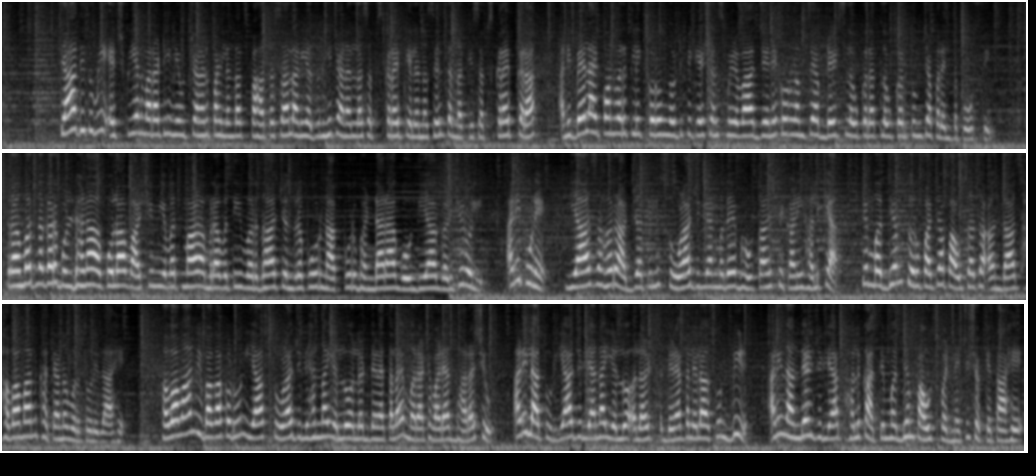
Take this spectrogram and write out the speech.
त्याआधी तुम्ही H P N Marathi news channel पहिल्यांदाच पाहत असाल आणि अजूनही चॅनलला सबस्क्राईब केलं नसेल तर नक्की सबस्क्राईब करा आणि बेल आयकॉनवर क्लिक करून नोटिफिकेशन्स मिळवा जेणेकरून आमचे अपडेट्स लवकरात लवकर तुमच्यापर्यंत पोहोचतील. तर अहमदनगर बुलढाणा अकोला वाशिम यवतमाळ अमरावती वर्धा चंद्रपूर नागपूर भंडारा गोंदिया गडचिरोली आणि पुणे यासह राज्यातील सोळा जिल्ह्यांमध्ये बहुतांश ठिकाणी हलक्या ते मध्यम स्वरूपाच्या पावसाचा अंदाज हवामान खात्यानं वर्तवलेला आहे. हवामान विभागाकडून या सोळा जिल्ह्यांना येलो अलर्ट देण्यात आलाय. मराठवाड्यात धाराशिव आणि लातूर या जिल्ह्यांना येलो अलर्ट देण्यात आलेला असून बीड आणि नांदेड जिल्ह्यात हलका ते मध्यम पाऊस पडण्याची शक्यता आहे.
